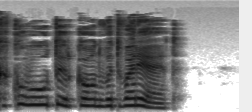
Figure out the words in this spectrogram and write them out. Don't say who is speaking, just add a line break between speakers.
Какого утырка он вытворяет?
